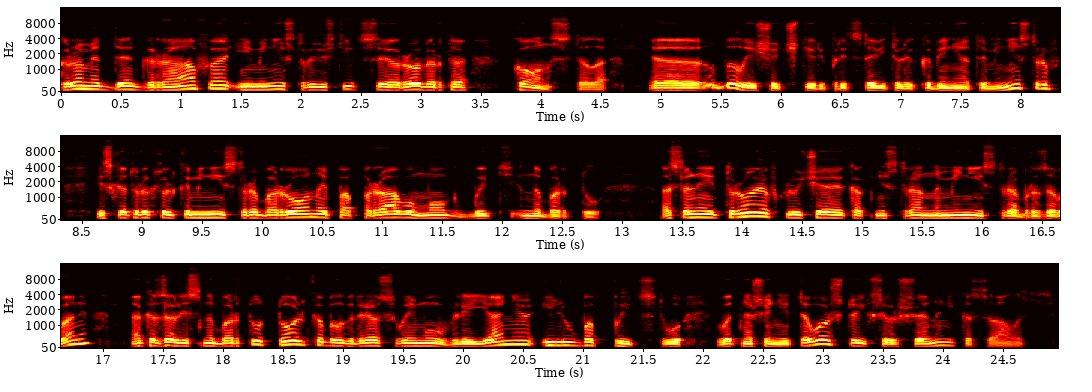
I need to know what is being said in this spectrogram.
Кроме де Графа и министра юстиции Роберта Констела, э, было еще четыре представителя кабинета министров, из которых только министр обороны по праву мог быть на борту. Остальные трое, включая, как ни странно, министра образования, оказались на борту только благодаря своему влиянию и любопытству в отношении того, что их совершенно не касалось.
